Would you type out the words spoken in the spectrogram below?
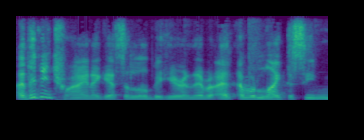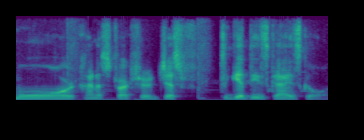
uh, They've been trying, I guess, a little bit here and there, but I, I would like to see more kind of structure just to get these guys going.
